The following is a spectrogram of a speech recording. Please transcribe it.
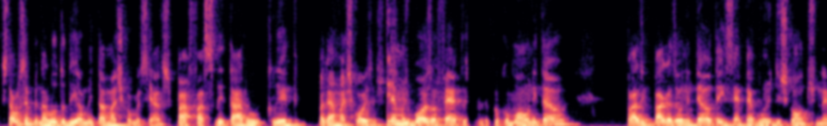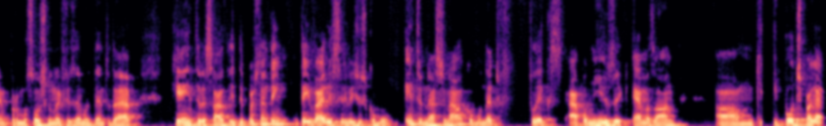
Estamos sempre na luta de aumentar mais comerciais para facilitar o cliente pagar mais coisas. Temos boas ofertas, por exemplo, como a Unitel, pagas a Unitel tem sempre alguns descontos, né? promoções que nós fizemos dentro da app, que é interessante. E depois tem, tem vários serviços como internacional, como Netflix, Apple Music, Amazon, um, que, que podes pagar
